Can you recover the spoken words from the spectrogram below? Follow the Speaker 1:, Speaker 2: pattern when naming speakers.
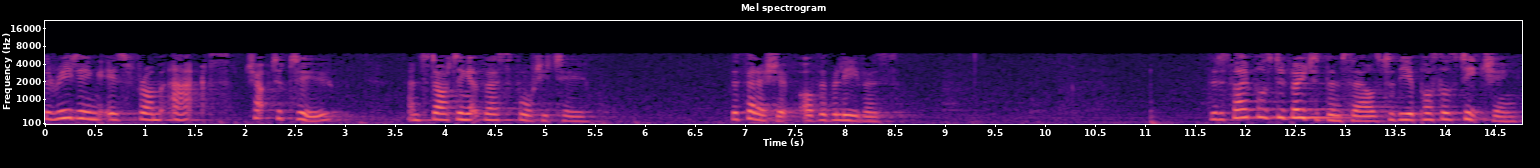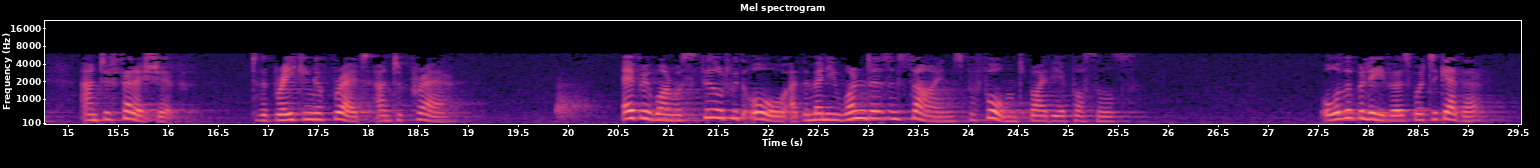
Speaker 1: The reading is from Acts chapter 2 and starting at verse 42. The fellowship of the believers. The disciples devoted themselves to the apostles' teaching and to fellowship, to the breaking of bread and to prayer. Everyone was filled with awe at the many wonders and signs performed by the apostles. All the believers were together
